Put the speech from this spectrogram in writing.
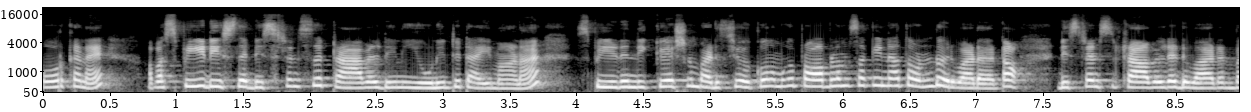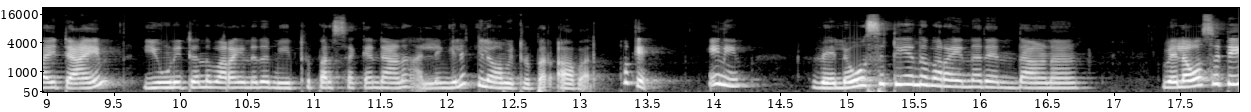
ഓർക്കണേ? അപ്പോൾ speed is the distance travelled in unit ടൈമാണ് സ്പീഡിന്റെ ഇക്വേഷൻ പഠിച്ചു വെക്കും. നമുക്ക് പ്രോബ്ലംസ് ഒക്കെ ഇതിനകത്ത് ഉണ്ട് ഒരുപാട് കേട്ടോ. Distance travelled divided by time unit എന്ന് പറയുന്നത് മീറ്റർ പെർ സെക്കൻഡ് ആണ് അല്ലെങ്കിൽ കിലോമീറ്റർ പെർ അവർ ഓക്കെ ഇനി വെലോസിറ്റി എന്ന് പറയുന്നത് എന്താണ്? Velocity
